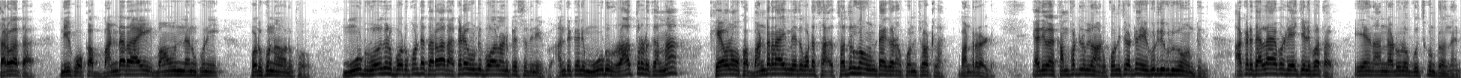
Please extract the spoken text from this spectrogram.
తర్వాత నీకు ఒక బండరాయి బాగుందనుకుని పడుకున్నావు అనుకో మూడు రోజులు పడుకుంటే తర్వాత అక్కడే ఉండిపోవాలనిపిస్తుంది నీకు. అందుకని మూడు రాత్రుల కన్నా కేవలం ఒక బండరాయి మీద కూడా స- చదునుగా ఉంటాయి కదా కొన్ని చోట్ల బండరాళ్ళు. అది కంఫర్టబుల్గా కొన్ని చోట్ల ఎగుడు దిగుడుగా ఉంటుంది. అక్కడ తెల్లారిపడి లేచి వెళ్ళిపోతావు. ఏ నా నడువులో గుచ్చుకుంటోందని.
